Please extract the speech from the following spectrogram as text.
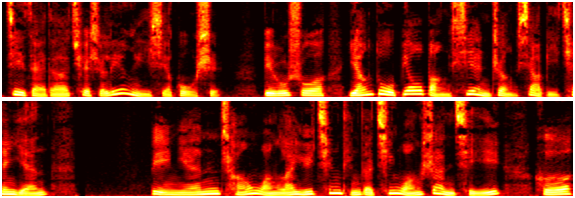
记载的却是另一些故事。比如说，杨度标榜宪政，下笔千言。彼年常往来于清廷的亲王单骑和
